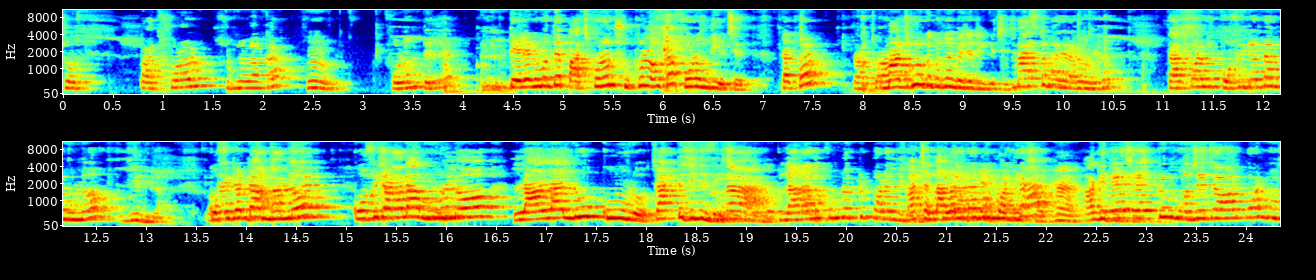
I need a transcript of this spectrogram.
সর- পাঁচ ফোড়ন শুকনো লঙ্কা। হুম। ফোড়ন তেলে? তেলের মধ্যে পাঁচ ফোড়ন শুকনো লঙ্কা ফোড়ন দিয়েছে। তারপর মাছগুলোকে প্রথমে ভেজে দিয়ে গেছিস মাছ তো ভাজা রাখা ছিল তারপর ওই কফি ডাটা মূল্য দিয়ে দিলাম। কফিটাটা মূল্য কফিটাটা মূল্য লাল আলু কুমড়ো চারটে জিনিস দিয়েছে। না লাল আলু কুমড়ো একটু পরে দিই আচ্ছা লাল আলু কুমড়ো পর দিচ্ছে হ্যাঁ আগে এ- একটু মজে যাওয়ার পর নুন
